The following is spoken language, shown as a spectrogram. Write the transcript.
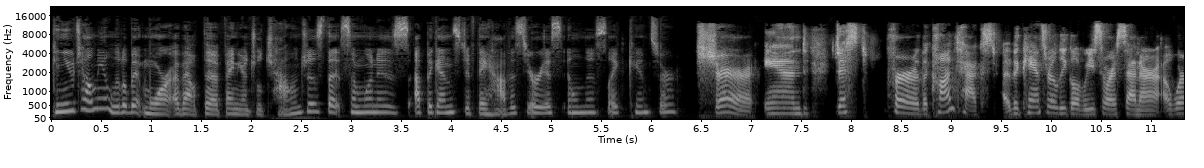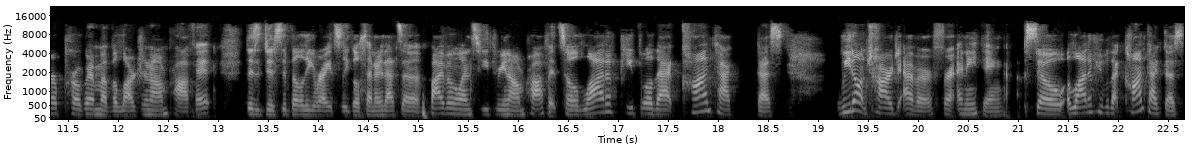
Can you tell me a little bit more about the financial challenges that someone is up against if they have a serious illness like cancer? Sure. And just for the context, the Cancer Legal Resource Center, uh, we're a program of a larger nonprofit, the Disability Rights Legal Center. That's a 501c3 nonprofit. So a lot of people that contact us we don't charge ever for anything. So a lot of people that contact us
